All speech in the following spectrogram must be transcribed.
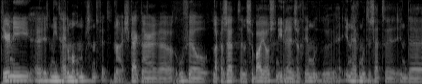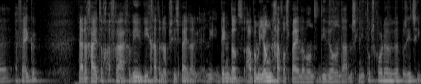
Tierney eh, is niet helemaal 100% fit. Nou, als je kijkt naar eh, hoeveel Lacazette en Ceballos en iedereen zich in, eh, in heeft moeten zetten in de FA Cup. Ja, dan ga je toch afvragen wie, wie gaat er nou precies spelen. En ik denk dat Aubameyang gaat wel spelen, want die wil inderdaad misschien die topscorer positie.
